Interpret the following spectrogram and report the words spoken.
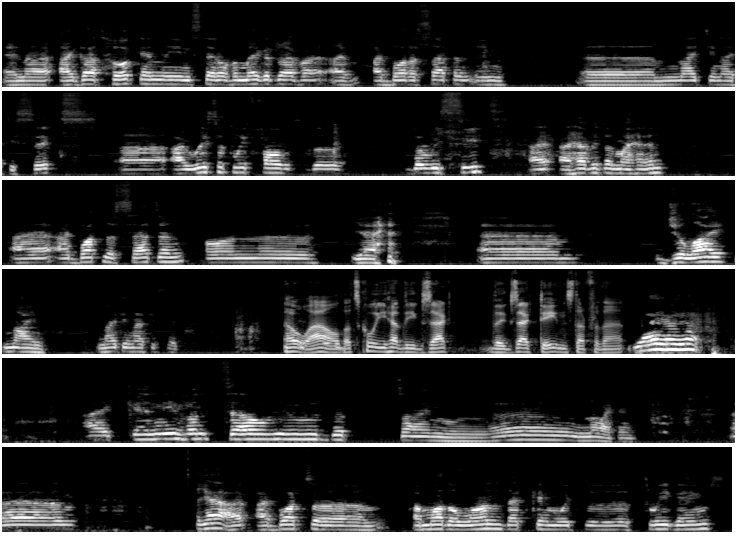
and I, I got hooked. And instead of a Mega Drive, I I, I bought a Saturn in um 1996. Uh, I recently found the the receipt. I, I have it on my hand. I, I bought the Saturn on uh, yeah um, July 9th, 1996. Oh wow, that's cool. You have the exact the exact date and stuff for that. Yeah, yeah, yeah. I can even tell you the time. Uh, no, I can't. Um, yeah, I, I bought um, a Model 1 that came with uh, three games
